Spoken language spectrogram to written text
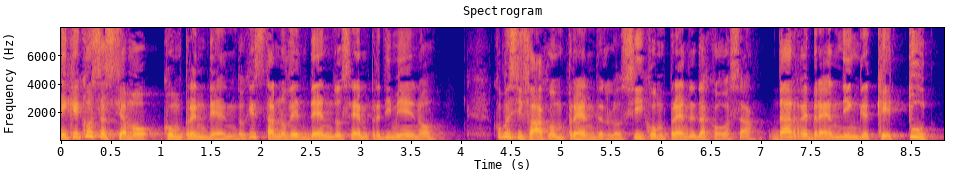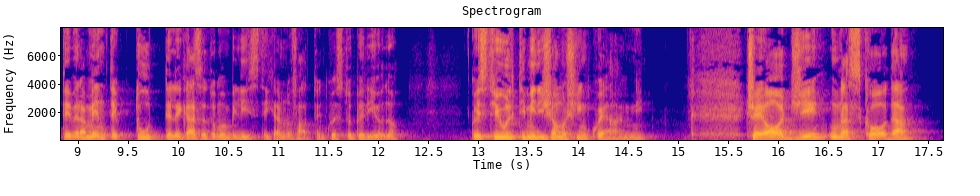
e che cosa stiamo comprendendo? Che stanno vendendo sempre di meno. Come si fa a comprenderlo? Si comprende da cosa? Dal rebranding che tutte, veramente tutte le case automobilistiche hanno fatto in questo periodo, questi ultimi diciamo 5 anni. Cioè oggi una Skoda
